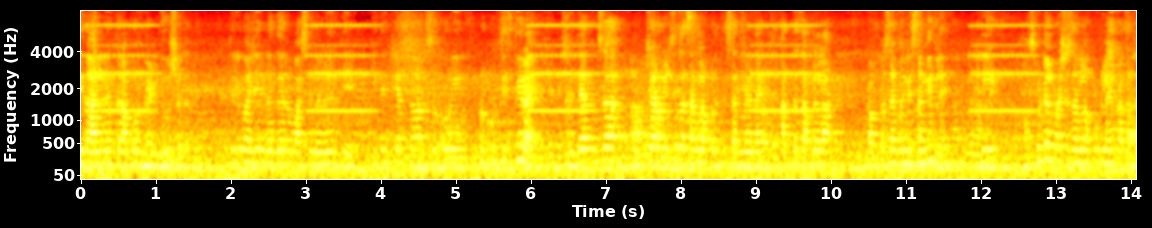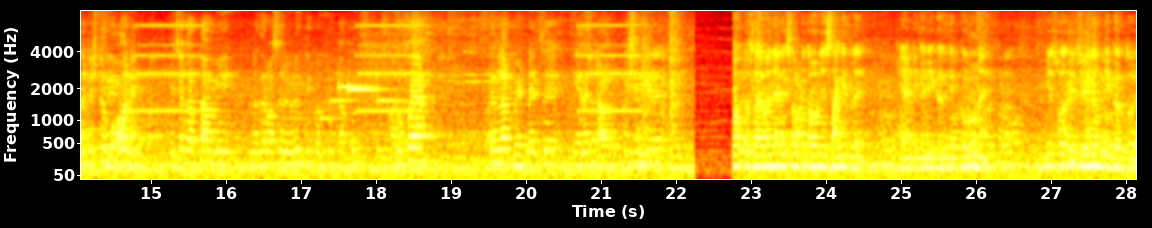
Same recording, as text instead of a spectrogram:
ईद आल्यानंतर आपण भेट घेऊ शकत नाही. तरी माझी नगरवासीयांना विनंती की त्यांची आता प्रकृती प्रकृती स्थिर आहे. आणि त्यांचा उपचाराला सुद्धा चांगला प्रतिसाद मिळत आहे. आत्ताच आपल्याला डॉक्टर साहेबांनी सांगितलंय की हॉस्पिटल प्रशासनाला कुठल्याही प्रकारचा डिस्टर्ब व्हावा नाही याच्याकरता आम्ही नगरवासियांना विनंती करतो की आपण कृपया त्यांना भेटण्याचे येण्याचे टाळा डॉक्टर साहेबांनी आणि संपतरावांनी सांगितलंय की या ठिकाणी गर्दी करू नये. मी स्वतःच विनंती करतोय.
